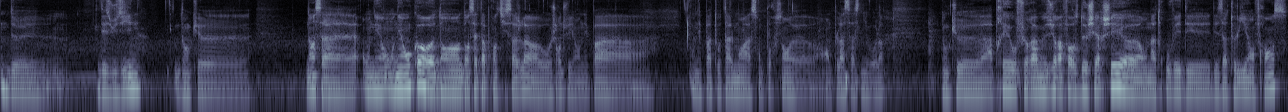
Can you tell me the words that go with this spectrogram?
de, des usines. Donc, non, ça, on, est, on est encore dans, dans cet apprentissage-là aujourd'hui. On n'est pas, on n'est pas totalement à 100% en place à ce niveau-là. Donc euh, après, au fur et à mesure, à force de chercher, euh, on a trouvé des, ateliers en France.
